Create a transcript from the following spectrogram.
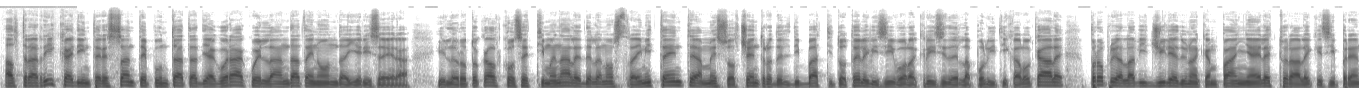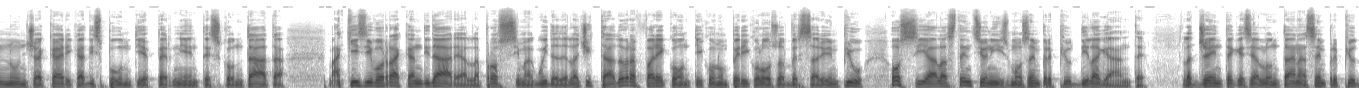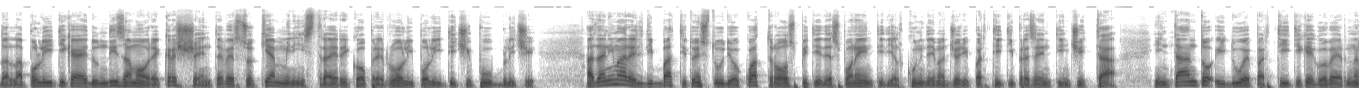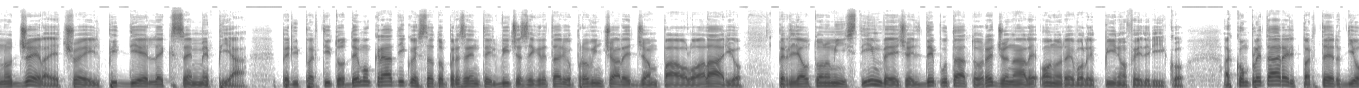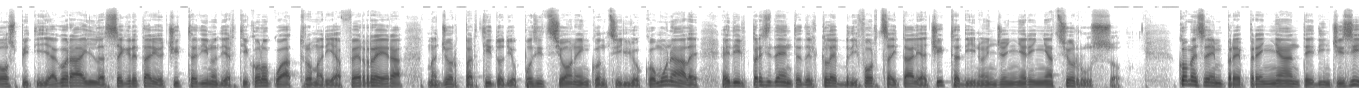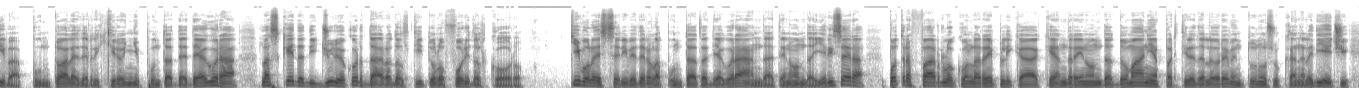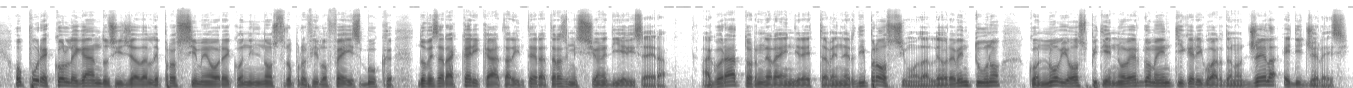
Altra ricca ed interessante puntata di Agorà quella andata in onda ieri sera. Il rotocalco settimanale della nostra emittente ha messo al centro del dibattito televisivo la crisi della politica locale proprio alla vigilia di una campagna elettorale che si preannuncia carica di spunti e per niente scontata. Ma chi si vorrà candidare alla prossima guida della città dovrà fare i conti con un pericoloso avversario in più, ossia l'astensionismo sempre più dilagante la gente che si allontana sempre più dalla politica ed un disamore crescente verso chi amministra e ricopre ruoli politici pubblici. Ad animare il dibattito in studio quattro ospiti ed esponenti di alcuni dei maggiori partiti presenti in città. Intanto i due partiti che governano Gela, e cioè il PD e l'ex MPA. Per il Partito Democratico è stato presente il vice segretario provinciale Giampaolo Alario. Per gli autonomisti invece il deputato regionale onorevole Pino Federico. A completare il parterre di ospiti di Agorà il segretario cittadino di Articolo 4 Maria Ferrera, maggior partito di opposizione in Consiglio Comunale, ed il presidente del club di Forza Italia cittadino Ingegnere Ignazio Russo. Come sempre pregnante ed incisiva, puntuale ad arricchire ogni puntata di Agorà, la scheda di Giulio Cordaro dal titolo Fuori dal coro. Chi volesse rivedere la puntata di Agora andata in onda ieri sera potrà farlo con la replica che andrà in onda domani a partire dalle ore 21 su canale 10 oppure collegandosi già dalle prossime ore con il nostro profilo Facebook dove sarà caricata l'intera trasmissione di ieri sera. Agora tornerà in diretta venerdì prossimo dalle ore 21 con nuovi ospiti e nuovi argomenti che riguardano Gela e Di Gelesi.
